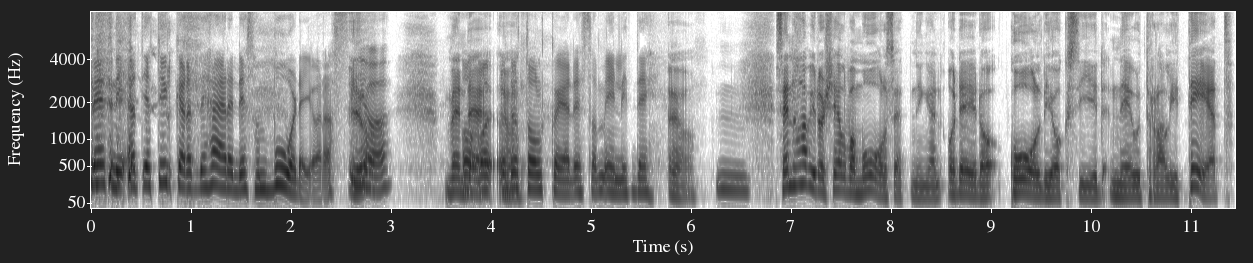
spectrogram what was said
Vet ni, att jag tycker att det här är det som borde göras. Ja. Ja. Men Och, det, och, och då ja. tolkar jag det som enligt det. Ja. Mm. Sen har vi då själva målsättningen och det är då koldioxidneutralitet.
